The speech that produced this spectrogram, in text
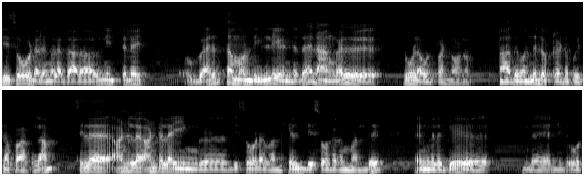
டிசோர்டர் எங்களுக்கு அதாவது நித்திரை வருத்தம் ஒன்று இல்லைன்றதை நாங்கள் ரூல் அவுட் பண்ணணும். அது வந்து டாக்டர்கிட்ட போய் தான் பார்க்கலாம். சில அன்ல அண்டர்லையிங் டிஸார்டர் வந்து ஹெல்த் டிஸார்டரும் வந்து எங்களுக்கு இந்த ஒரு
